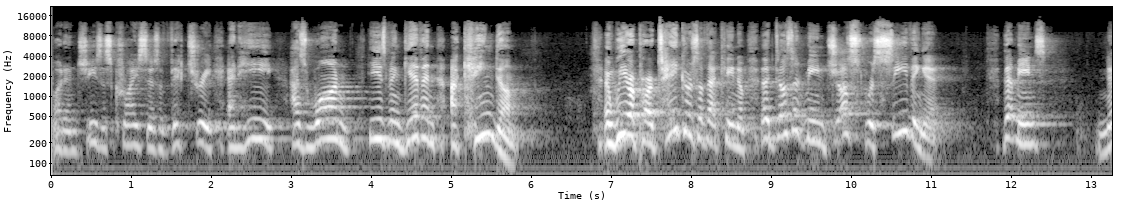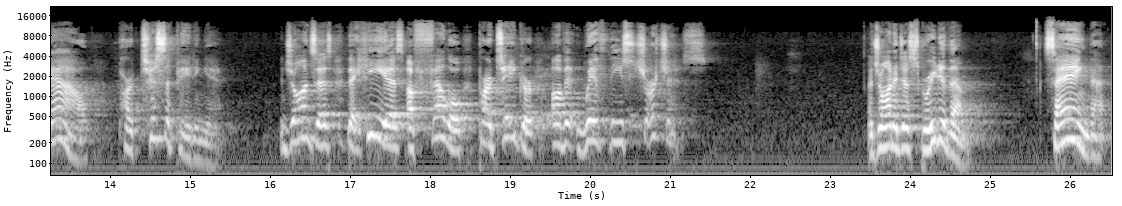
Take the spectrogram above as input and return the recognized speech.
But in Jesus Christ, there's a victory, and He has won. He has been given a kingdom. And we are partakers of that kingdom. That doesn't mean just receiving it, that means now participating in. John says that he is a fellow partaker of it with these churches. John had just greeted them, saying that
